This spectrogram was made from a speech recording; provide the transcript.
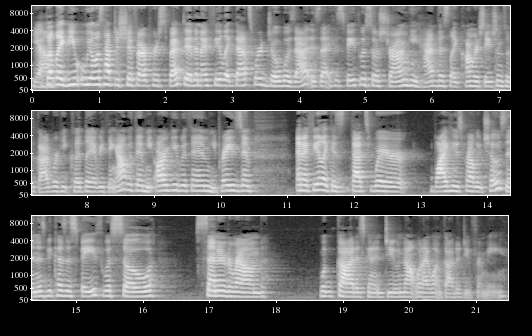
Yeah. but like you we almost have to shift our perspective and i feel like that's where job was at is that his faith was so strong. He had this like conversations with god where he could lay everything out with him. He argued with him. He praised him. And i feel like is that's where why he was probably chosen is because his faith was so centered around what god is going to do not what i want god to do for me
